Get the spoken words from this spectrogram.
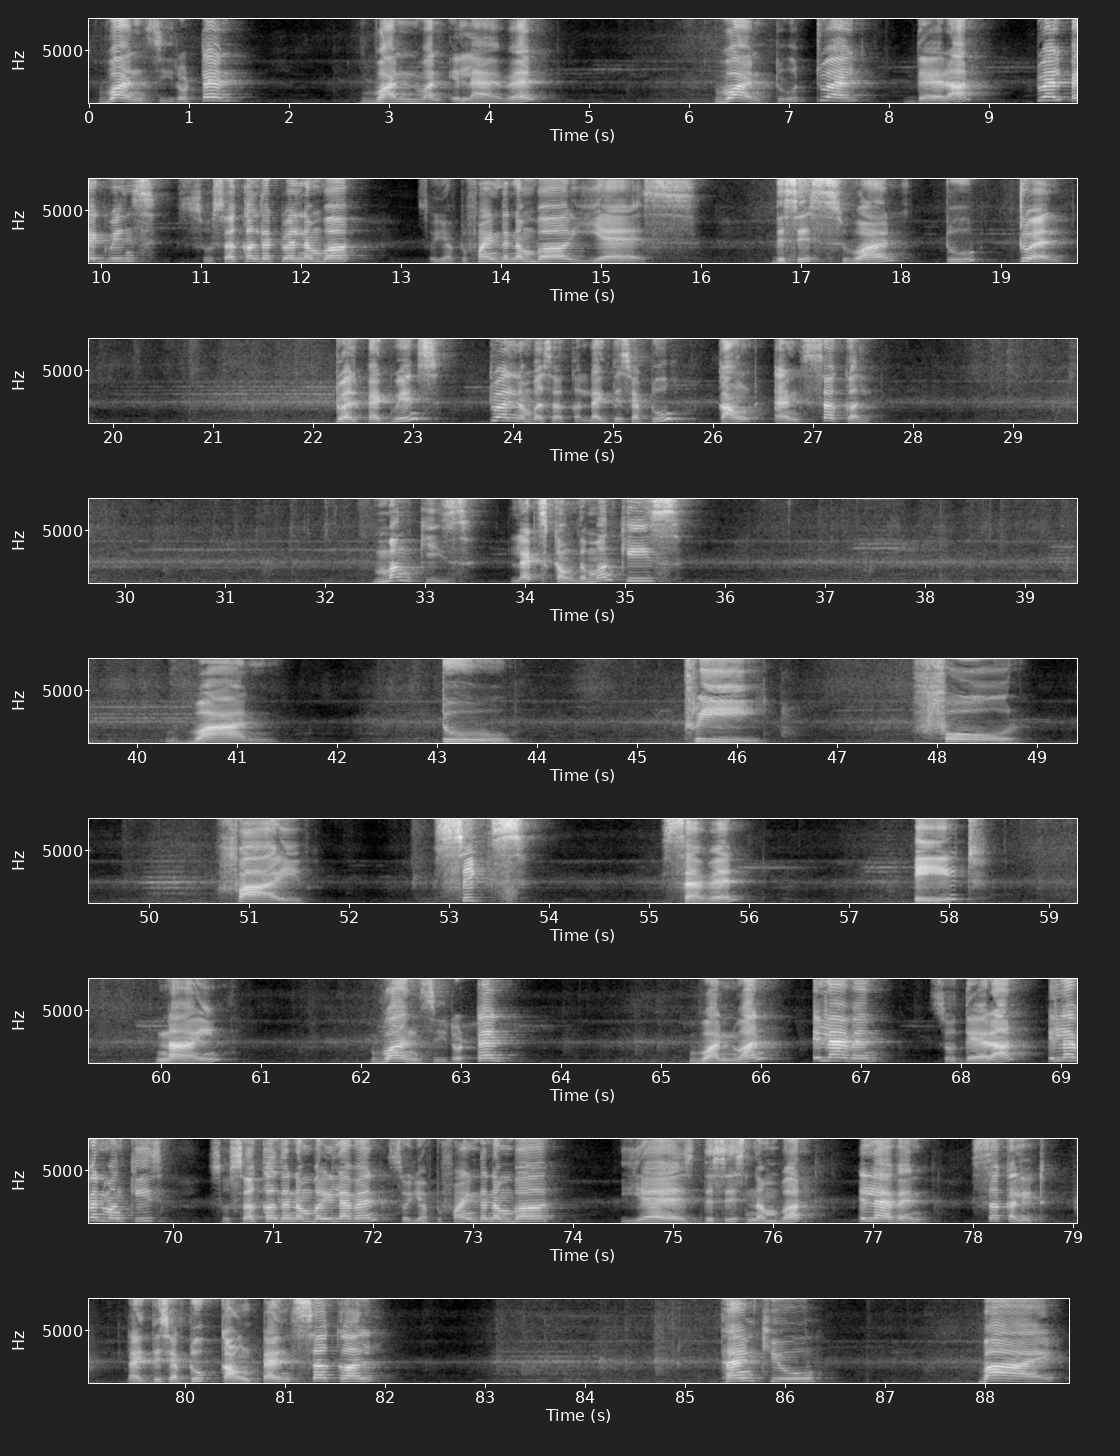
one zero ten, one one eleven, one two twelve. There are twelve penguins. So circle the 12 number. So you have to find the number. Yes. This is 1, 2, 12. 12 penguins, 12 number circle. Like this you have to count and circle. Monkeys. Let's count the monkeys. One, two, three, four, five, six, seven, eight, nine, one, zero, ten, one, one, eleven. So there are eleven monkeys. So circle the number 11. So you have to find the number. Yes, this is number 11. Circle it. Like this you have to count and circle. Thank you. Bye.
